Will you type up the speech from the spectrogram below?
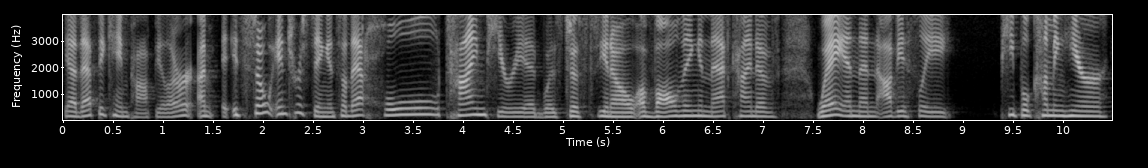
Yeah, that became popular. Um, it's so interesting, and so that whole time period was just you know evolving in that kind of way, and then obviously people coming here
